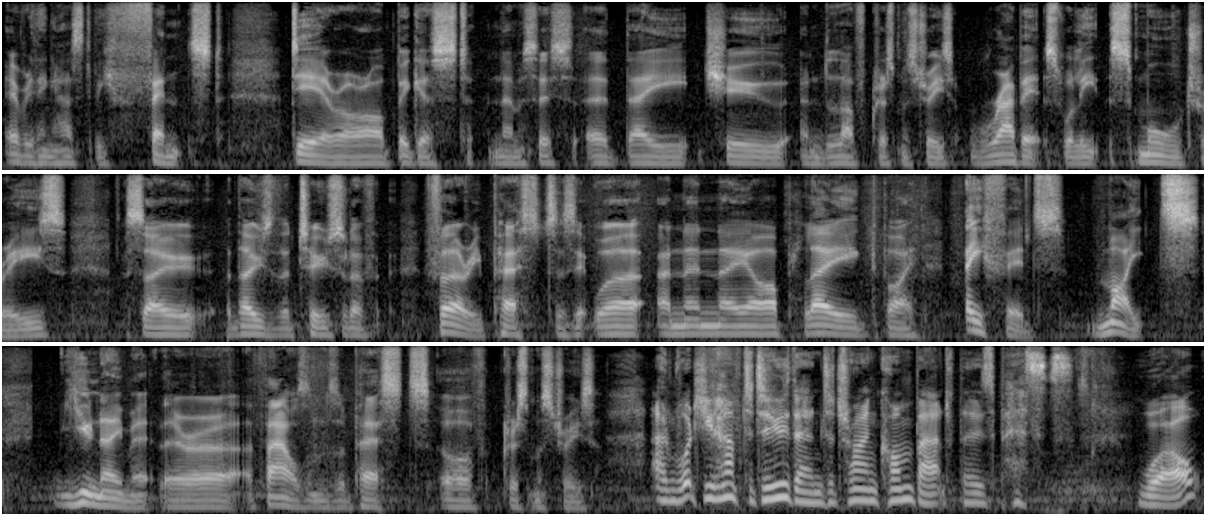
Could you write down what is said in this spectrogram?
Everything has to be fenced. Deer are our biggest nemesis. Uh, they chew and love Christmas trees. Rabbits will eat small trees. So those are the two sort of furry pests, as it were. And then they are plagued by aphids, mites, you name it, there are uh, thousands of pests of Christmas trees. And what do you have to do then to try and combat those pests? Well,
